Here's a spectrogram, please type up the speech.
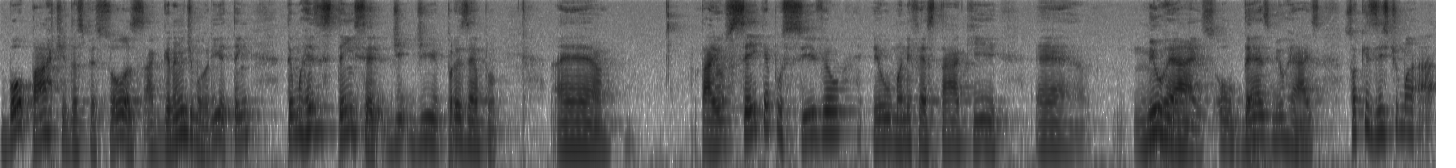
Boa parte das pessoas, a grande maioria, tem tem uma resistência de, de por exemplo, é, tá, eu sei que é possível eu manifestar aqui é, mil reais ou dez mil reais, só que existe uma,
